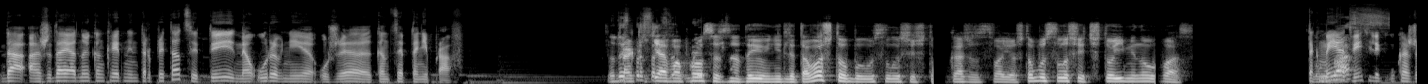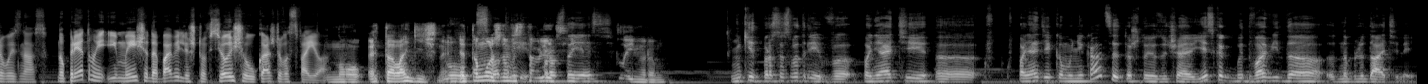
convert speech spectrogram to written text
Да, ожидая одной конкретной интерпретации, ты на уровне уже концепта не прав. Ну, то есть Так просто я абсолютно- вопросы задаю не для того, чтобы услышать, что у каждого свое, чтобы услышать, что именно у вас. Так Ну, мы у и вас- ответили у каждого из нас. Но при этом и мы еще добавили, что все еще у каждого свое. Но это логично. Ну, это можно смотри, выставлять просто есть. дисклеймером. Никит, просто смотри, в понятии, э, в понятии коммуникации, то, что я изучаю, есть как бы два вида наблюдателей.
